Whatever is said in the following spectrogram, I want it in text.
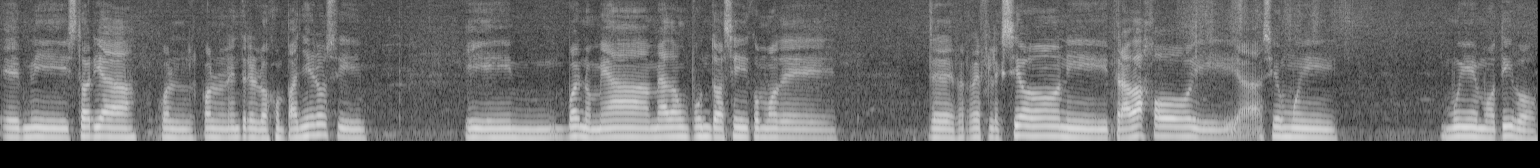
mi historia con, entre los compañeros y, y, bueno, me ha, me ha dado un punto así como de, de reflexión y trabajo y ha sido muy, muy emotivo,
